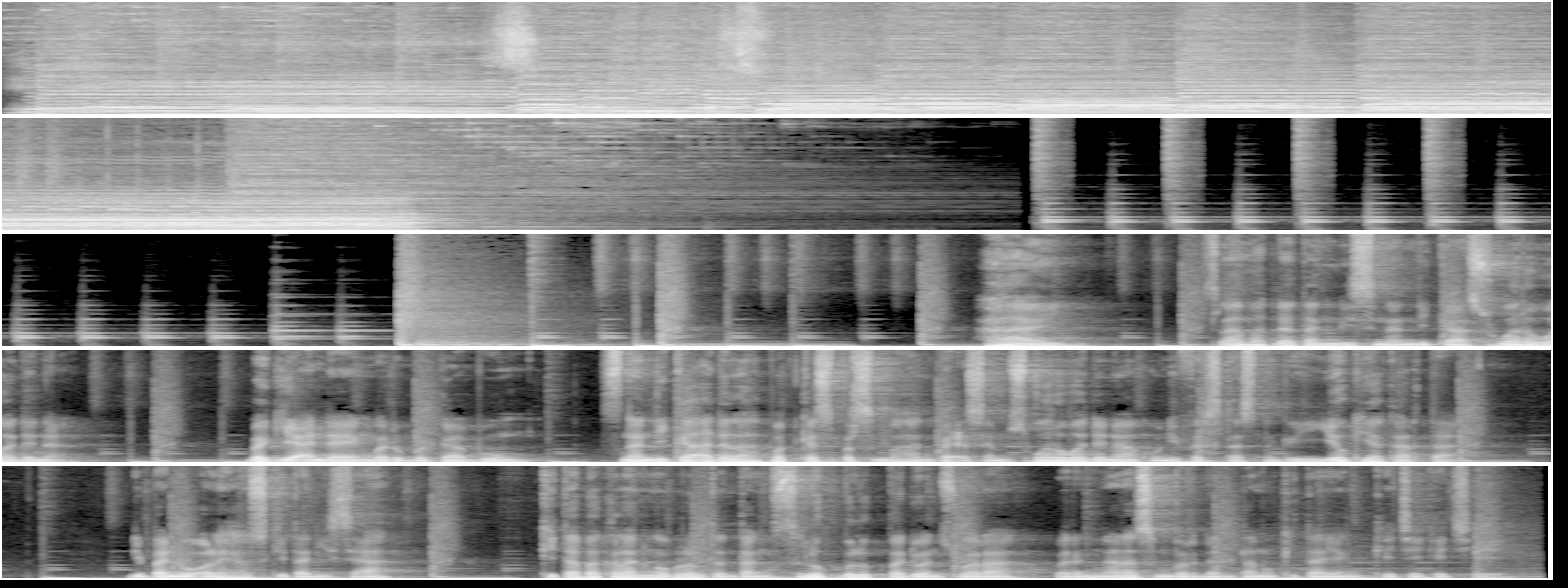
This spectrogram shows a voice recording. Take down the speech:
Hai, selamat datang di Senandika Suara Wadana. Bagi Anda yang baru bergabung, Senandika adalah podcast persembahan PSM Suara Wadana Universitas Negeri Yogyakarta. Dipandu oleh host kita Disa, kita bakalan ngobrol tentang seluk-beluk paduan suara bareng narasumber dan tamu kita yang kece-kece.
